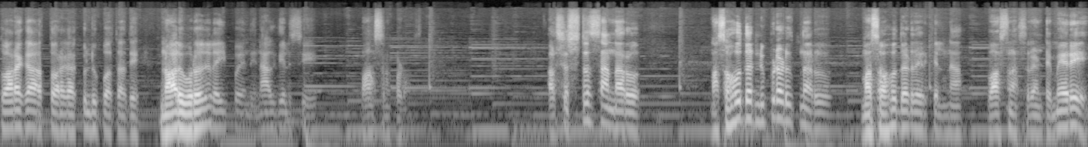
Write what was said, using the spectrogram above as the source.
త్వరగా త్వరగా కుళ్ళిపోతుంది. నాలుగు రోజులు అయిపోయింది నాకు తెలిసి వాసన కూడా వాళ్ళ సిస్టర్స్ అన్నారు మా సహోదరుని ఇప్పుడు అడుగుతున్నారు మా సహోదరు దగ్గరికి వెళ్ళిన వాసన అంటే మేరే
